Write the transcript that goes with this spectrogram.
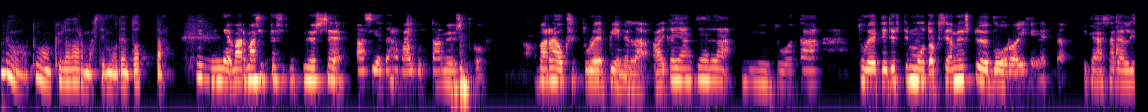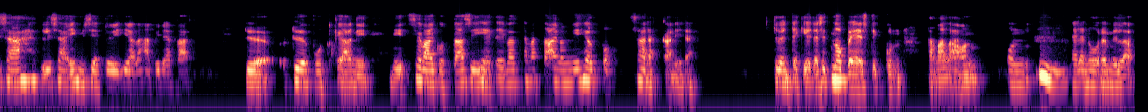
Joo, tuo on kyllä varmasti muuten totta. Ja varmaan sitten myös se asia tähän vaikuttaa myös, että kun varaukset tulee pienellä aikajänteellä, niin tuota, tulee tietysti muutoksia myös työvuoroihin, että pitää saada lisää, lisää ihmisiä töihin ja vähän pidempää työ, työputkea, niin, niin se vaikuttaa siihen, että ei välttämättä aina ole niin helppo saadakaan niitä työntekijöitä sit nopeasti, kun tavallaan on, on Mm. näillä nuoremmilla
